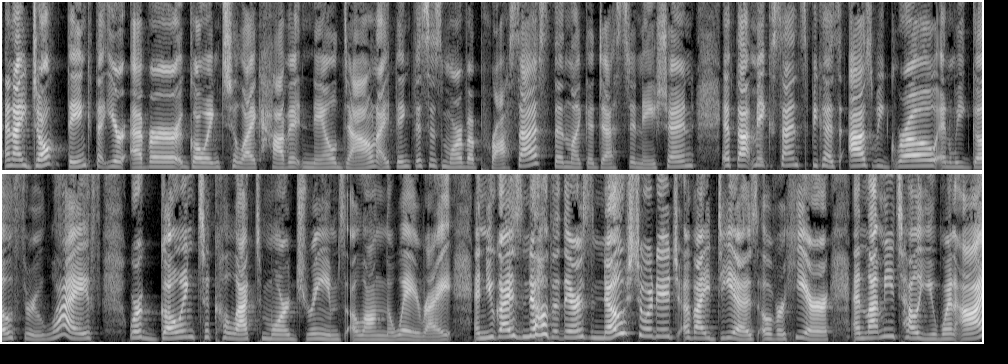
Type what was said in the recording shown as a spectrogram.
And I don't think that you're ever going to like have it nailed down. I think this is more of a process than like a destination, if that makes sense. Because as we grow and we go through life, we're going to collect more dreams along the way, right? And you guys know that there's no shortage of ideas over here. And let me tell you, when I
